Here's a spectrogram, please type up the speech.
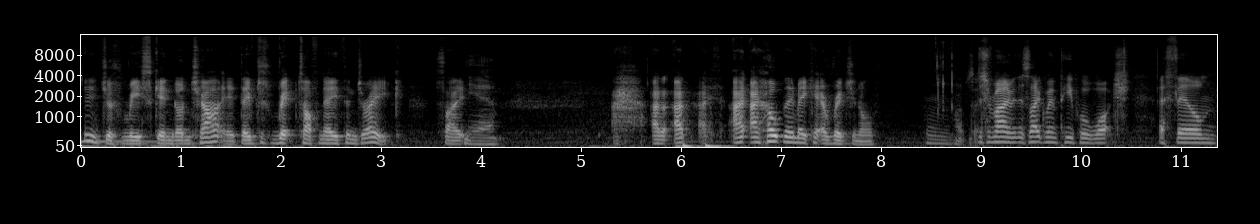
"You just reskinned Uncharted. They've just ripped off Nathan Drake." It's like Yeah. I, I, I, I hope they make it original. Just remind me, it's like when people watch a film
